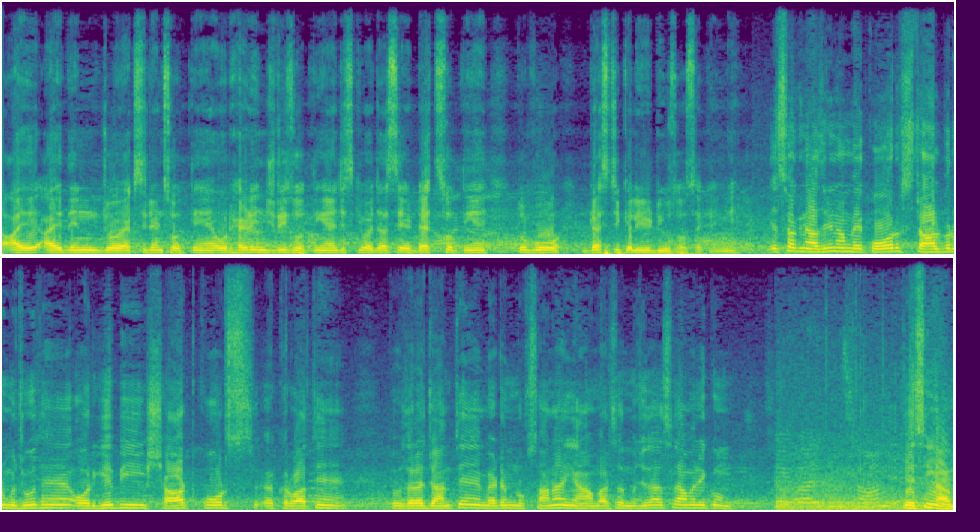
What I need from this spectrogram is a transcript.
आए आए दिन जो एक्सीडेंट्स होते हैं और हेड इंजरीज होती हैं, जिसकी वजह से डेथ्स होती हैं तो वो ड्रेस्टिकली रिड्यूस हो सकेंगे। इस वक्त नाजरीन, हम एक और स्टॉल पर मौजूद हैं और ये भी शार्ट कोर्स करवाते हैं। तो ज़रा जानते हैं, मैडम रुखसाना यहाँ हमारे साथ मौजूद वालेकुम। कैसी हैं आप?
